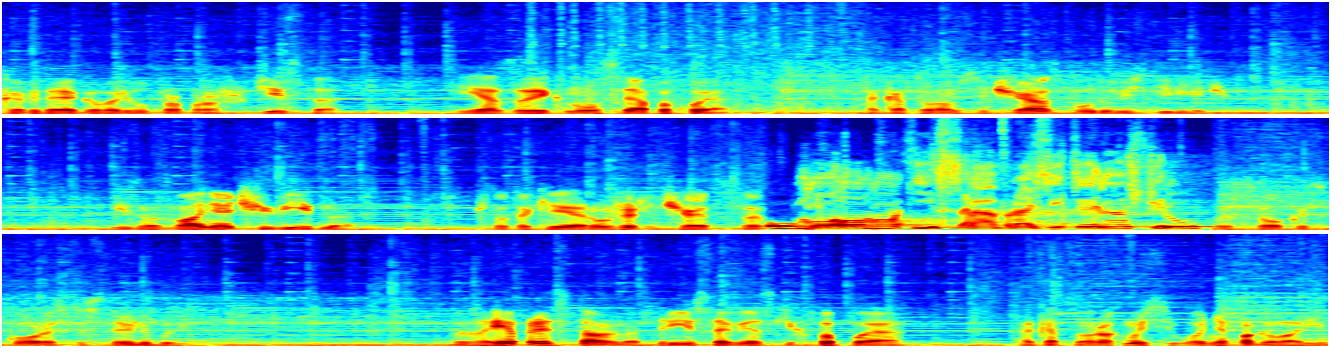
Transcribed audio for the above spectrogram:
Когда я говорил про парашютиста, я заикнулся о ПП, о котором сейчас буду вести речь. Из названия очевидно, что такие оружия отличаются умом и сообразительностью. высокой скоростью стрельбы. В игре представлено три советских ПП, о которых мы сегодня поговорим.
